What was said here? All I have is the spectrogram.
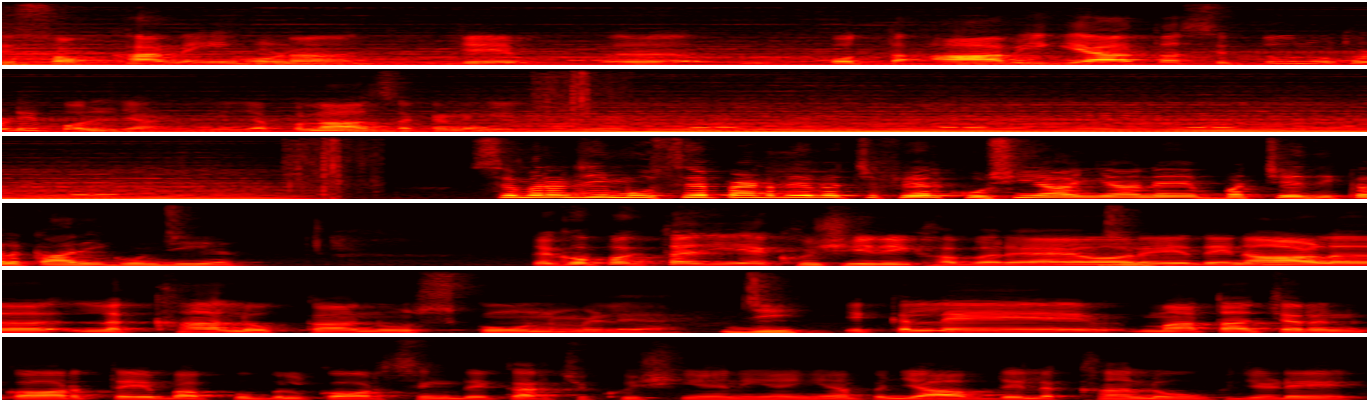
ਇਹ ਸੌਖਾ ਨਹੀਂ ਹੋਣਾ ਜੇ ਪੁੱਤ ਆ ਵੀ ਗਿਆ ਤਾਂ ਸਿੱਧੂ ਨੂੰ ਥੋੜੀ ਭੁੱਲ ਜਾਣਗੇ ਜਾਂ ਭੁਲਾ। ਸਕਣਗੇ ਸਿਮਰਨ ਜੀ ਮੂਸੇ ਪਿੰਡ ਦੇ ਵਿੱਚ ਫਿਰ ਖੁਸ਼ੀਆਂ ਆਈਆਂ ਨੇ ਬੱਚੇ ਦੀ ਕਲਕਾਰੀ ਗੂੰਜੀ ਹੈ ਦੇਖੋ ਭਗਤਾ ਜੀ ਇਹ ਖੁਸ਼ੀ ਦੀ ਖਬਰ ਹੈ ਔਰ। ਇਹਦੇ ਨਾਲ ਲੱਖਾਂ ਲੋਕਾਂ ਨੂੰ ਸਕੂਨ ਮਿਲਿਆ ਹੈ। ਜੀ ਇਕੱਲੇ ਮਾਤਾ ਚਰਨ ਕੌਰ ਤੇ ਬਾਪੂ ਬਲਕੌਰ ਸਿੰਘ ਦੇ ਘਰ 'ਚ ਖੁਸ਼ੀਆਂ ਨਹੀਂ ਆਈਆਂ ਪੰਜਾਬ ਦੇ ਲੱਖਾਂ ਲੋਕ ਜਿਹੜੇ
